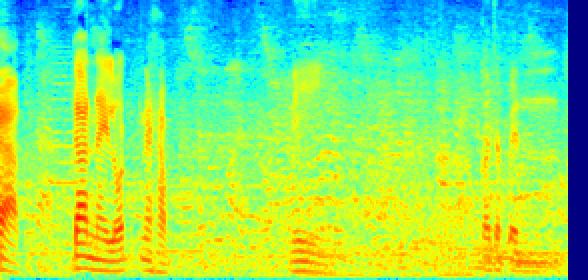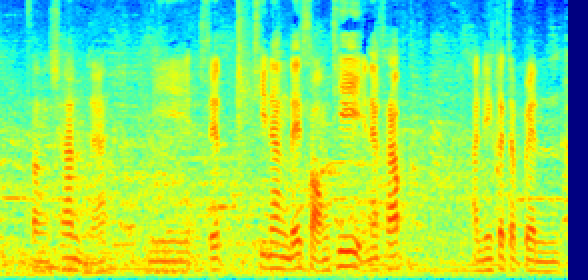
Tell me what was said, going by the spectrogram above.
กาศด้านในรถนะครับ นี่ก็จะเป็นฟังก์ชันนะ มีเซตที่นั่งได้ 2 ที่นะครับ อันนี้ก็จะเป็นอ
